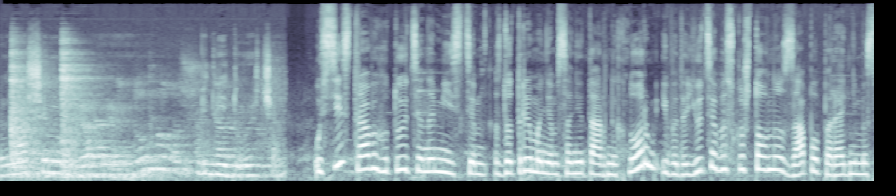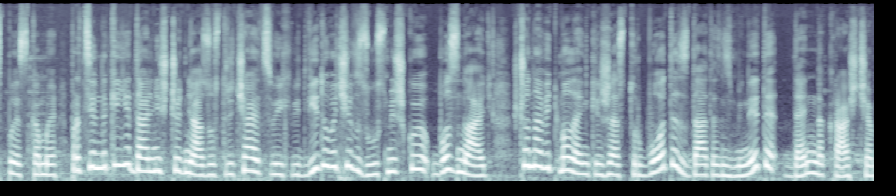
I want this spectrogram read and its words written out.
е, нашим е, відвідувачам. Усі страви готуються на місці з дотриманням санітарних норм і видаються безкоштовно за попередніми списками. Працівники їдальні щодня зустрічають своїх відвідувачів з усмішкою, бо знають, що навіть маленький жест турботи здатен змінити день на краще.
